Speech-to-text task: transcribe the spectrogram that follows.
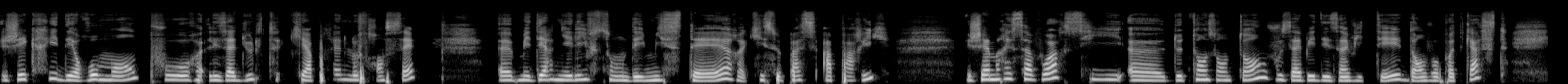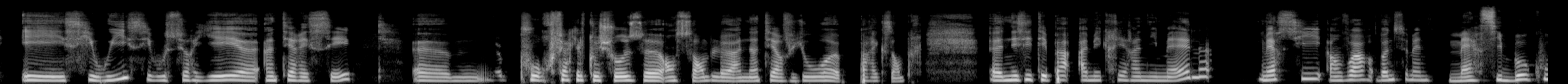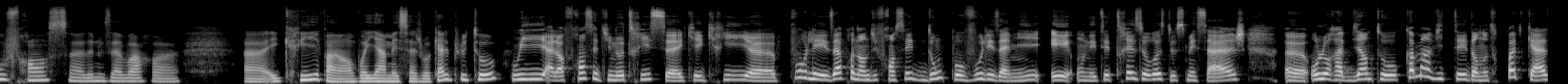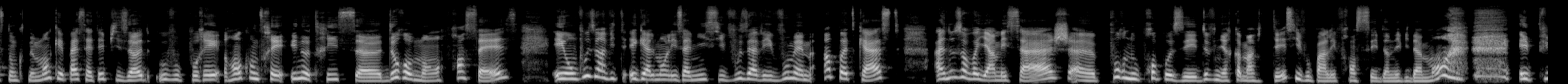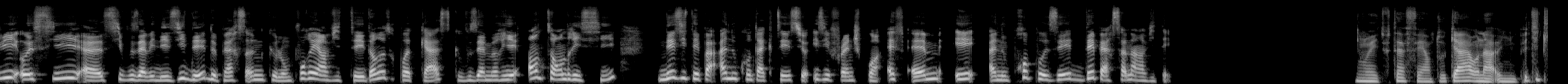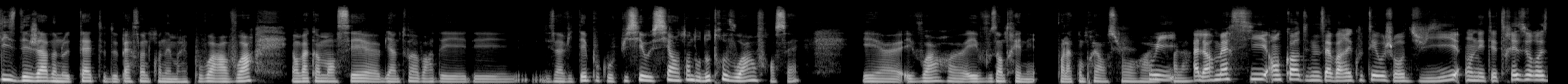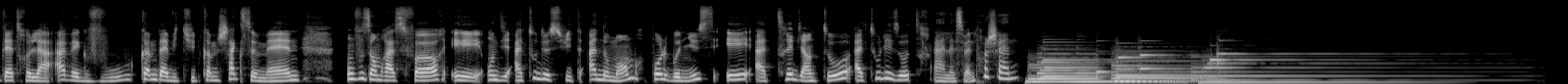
J'écris des romans pour les adultes qui apprennent le français. Euh, mes derniers livres sont des mystères qui se passent à Paris. J'aimerais savoir si euh, de temps en temps vous avez des invités dans vos podcasts et si oui, si vous seriez euh, intéressé euh, pour faire quelque chose euh, ensemble, un interview euh, par exemple. Euh, N'hésitez pas à m'écrire un email. Merci, au revoir, bonne semaine. Merci beaucoup France de nous avoir euh, écrit, enfin envoyé un message vocal plutôt. Oui, alors France est une autrice euh, qui écrit euh, pour les apprenants du français, donc pour vous les amis, et on était très heureuse de ce message. Euh, on l'aura bientôt comme invité dans notre podcast, donc ne manquez pas cet épisode où vous pourrez rencontrer une autrice euh, de romans française. Et on vous invite également les amis, si vous avez vous-même un podcast, à nous envoyer un message pour nous proposer de venir comme invité, si vous parlez français bien évidemment. Et puis aussi, si vous avez des idées de personnes que l'on pourrait inviter dans notre podcast, que vous aimeriez entendre ici, n'hésitez pas à nous contacter sur easyfrench.fm et à nous proposer des personnes à inviter. Oui, tout à fait. En tout cas, on a une petite liste déjà dans nos têtes de personnes qu'on aimerait pouvoir avoir. Et on va commencer euh, bientôt à avoir des, des, invités pour que vous puissiez aussi entendre d'autres voix en français et, euh, voir euh, et vous entraîner pour la compréhension orale. Oui, Voilà. alors merci encore de nous avoir écoutés aujourd'hui. On était très heureuse d'être là avec vous, comme d'habitude, comme chaque semaine. On vous embrasse fort et on dit à tout de suite à nos membres pour le bonus et à très bientôt à tous les autres. À la semaine prochaine.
